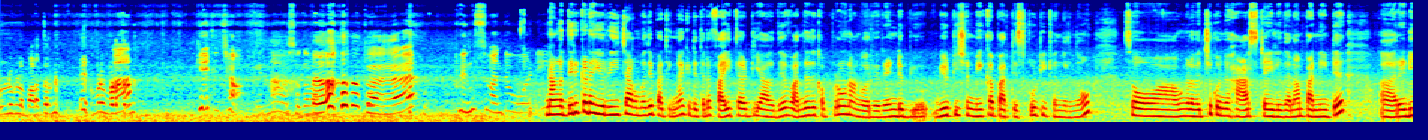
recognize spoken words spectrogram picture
உள்ளுக்குள்ள படத்திருக்கு எப்படி கேட்டுச்சா? என்ன சுகமா நாங்கள் திருக்கடையூர் ரீச் ஆகும்போதே பார்த்திங்கன்னா கிட்டத்தட்ட ஃபைவ் தேர்ட்டி ஆகுது. வந்ததுக்கப்புறம் நாங்கள் ஒரு ரெண்டு பியூ பியூட்டிஷியன் மேக்கப் ஆர்டிஸ்ட் கூட்டிகிட்டு வந்திருந்தோம். ஸோ அவங்கள வச்சு கொஞ்சம் ஹேர் ஸ்டைல் இதெல்லாம் பண்ணிவிட்டு ரெடி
